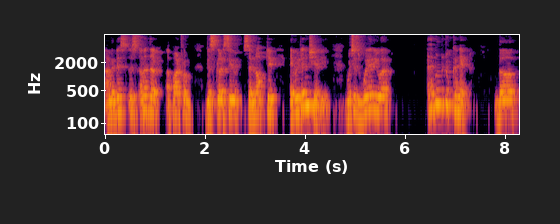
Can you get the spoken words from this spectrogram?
I mean, this is another, apart from discursive, synoptic, evidentiary, which is where you are able to connect the,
